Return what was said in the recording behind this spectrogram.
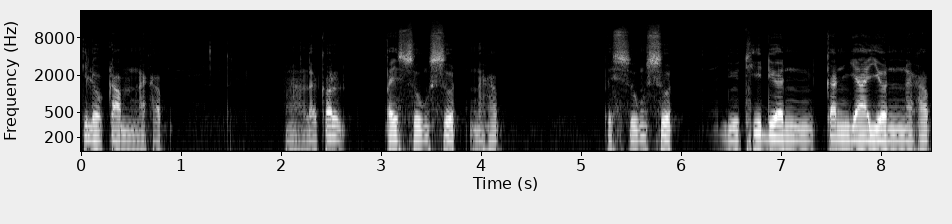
กิโลกรัมนะครับอ่าแล้วก็ไปสูงสุดนะครับ ไปสูงสุด อยู่ที่เดือนกันยายนนะครับ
